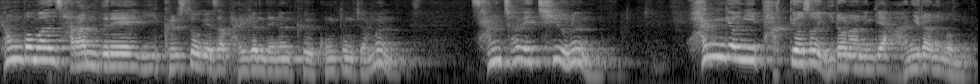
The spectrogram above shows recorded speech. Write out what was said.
평범한 사람들의 이 글 속에서 발견되는 그 공통점은 상처의 치유는 환경이 바뀌어서 일어나는 게 아니라는 겁니다.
